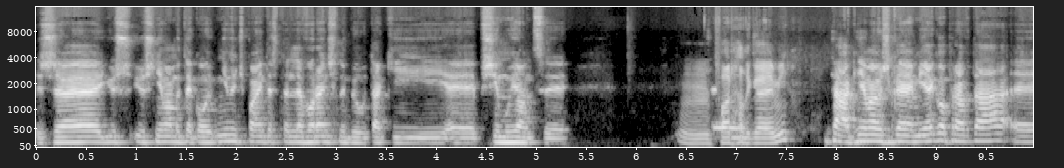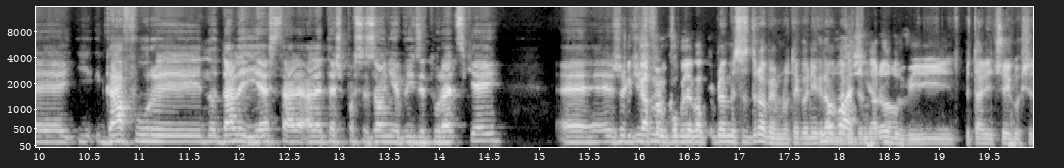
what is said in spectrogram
że już, już nie mamy tego, nie wiem czy pamiętasz, ten leworęczny był taki e, przyjmujący. Mm, Farhad Gaemi? Tak, nie ma już Gaemiego, prawda? Gafur y, no dalej jest, ale, ale też po sezonie w lidze tureckiej. E, Że gdzieś mam- w ogóle ma problemy ze zdrowiem, dlatego nie grał No właśnie, Narodów i pytanie, czy jego się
